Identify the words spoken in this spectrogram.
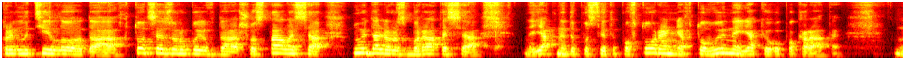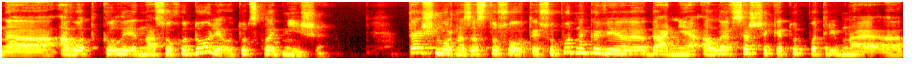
прилетіло, да, хто це зробив, да, що сталося. Ну і далі розбиратися, як не допустити повторення, хто винний, як його покарати. А от коли на суходолі, отут складніше. Теж можна застосовувати супутникові е, дані, але все ж таки тут потрібна е,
